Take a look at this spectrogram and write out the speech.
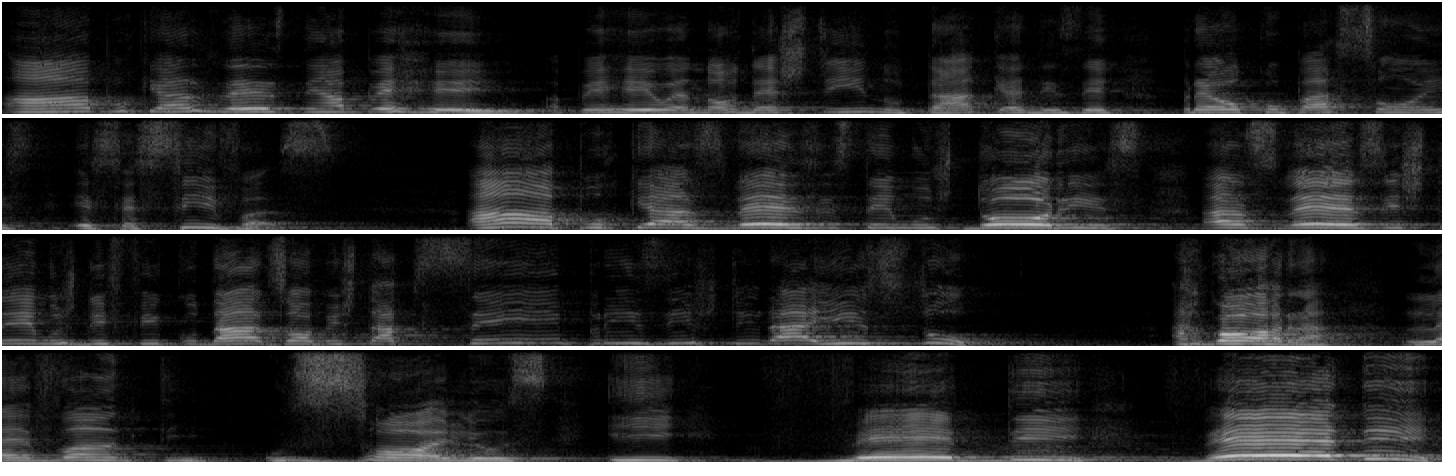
Ah, porque às vezes tem aperreio. Aperreio é nordestino, tá? Quer dizer preocupações excessivas. Ah, porque às vezes temos dores, às vezes temos dificuldades, obstáculos. Sempre existirá isso. Agora, levante os olhos e vede, vede,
